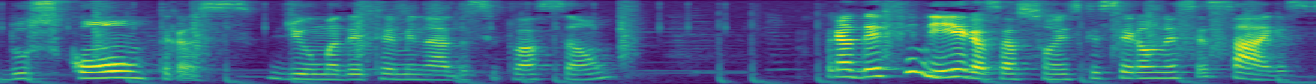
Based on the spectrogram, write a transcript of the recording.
dos contras de uma determinada situação para definir as ações que serão necessárias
